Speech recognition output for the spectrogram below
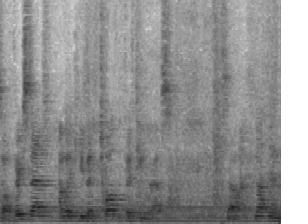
So three sets, I'm gonna keep it 12 to 15 reps. So nothing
